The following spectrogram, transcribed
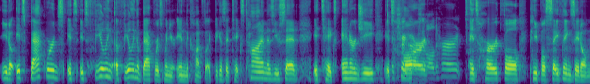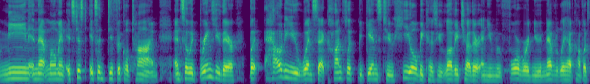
you know it's backwards it's it's feeling a feeling of backwards when you're in the conflict because it takes time as you said. It takes energy. It's it hard. old hurts. it's hurtful. People say things they don't mean in that moment. It's just it's a difficult time. And so it brings you there but how do you, once that conflict begins to heal because you love each other and you move forward and you inevitably have conflicts,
